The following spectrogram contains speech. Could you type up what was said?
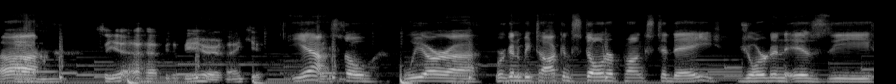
Uh, Um, so yeah, happy to be here. Thank you. yeah, so we are uh we're gonna be talking stoner punks today. Jordan is the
